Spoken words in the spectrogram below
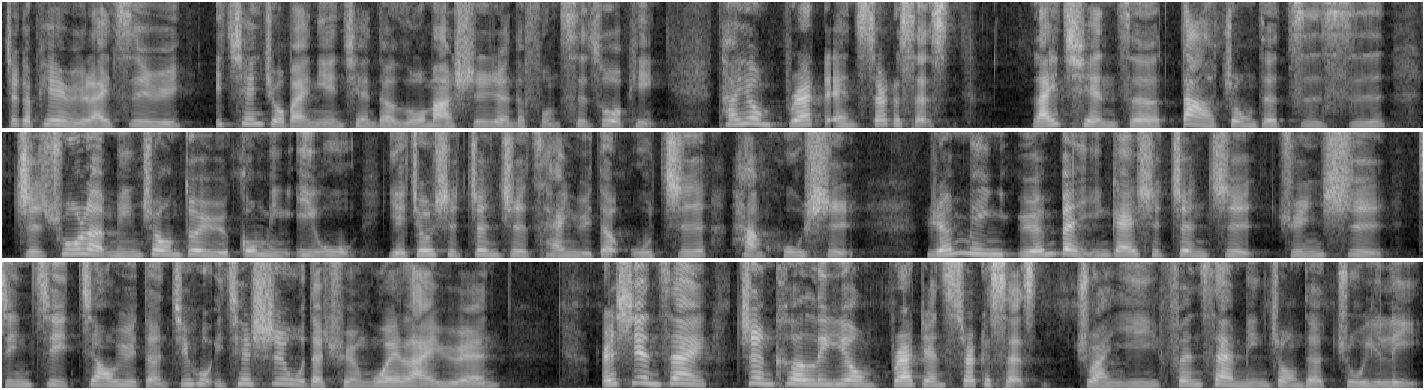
这个片语来自于一千九百年前的罗马诗人的讽刺作品，他用 bread and circuses 来谴责大众的自私，指出了民众对于公民义务，也就是政治参与的无知和忽视。人民原本应该是政治、军事。经济、教育等几乎一切事物的权威来源，而现在政客利用 bread and circuses 转移、分散民众的注意力，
